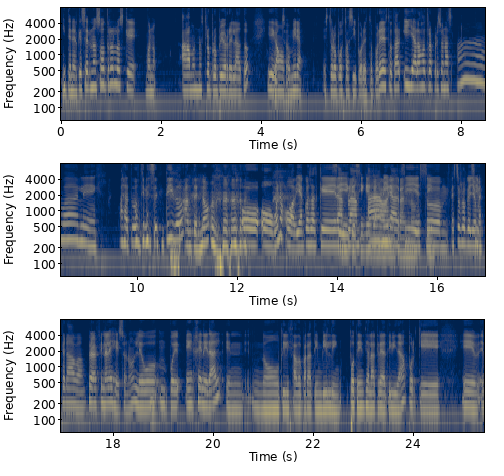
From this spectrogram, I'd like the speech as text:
Y tener que ser nosotros los que, bueno, hagamos nuestro propio relato y digamos, pues mira, esto lo he puesto así por esto, por esto, tal. Y ya las otras personas, ah, vale, ahora todo tiene sentido. Antes no. O, o, bueno, o habían cosas que eran Sí, en que plan, sí que ah, mira, otras sí, no". esto, esto es lo que yo me esperaba. Pero al final es eso, ¿no? Luego, mm, pues en general, en- no utilizado para team building, potencia la creatividad porque eh,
